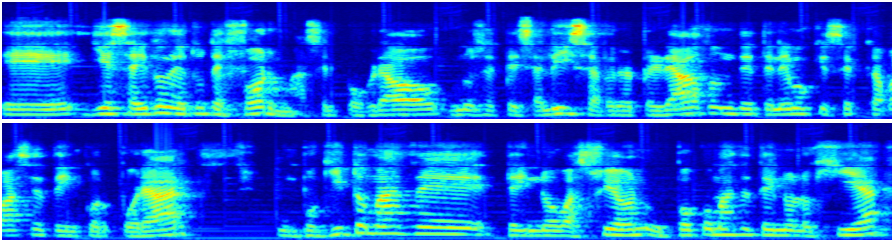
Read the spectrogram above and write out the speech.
Eh, y es ahí donde tú te formas. El posgrado uno se especializa, pero el pregrado es donde tenemos que ser capaces de incorporar un poquito más de, innovación, un poco más de tecnología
